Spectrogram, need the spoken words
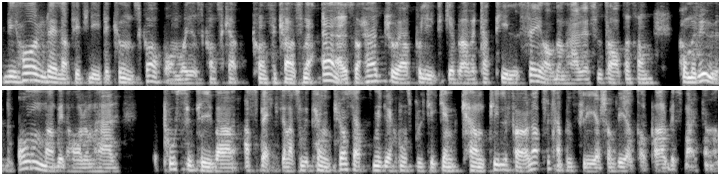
vi har relativt lite kunskap om vad just konsekvenserna är. Så här tror jag att politiker behöver ta till sig av de här resultaten som kommer ut om man vill ha de här positiva aspekterna som vi tänker oss att migrationspolitiken kan tillföra till exempel fler som deltar på arbetsmarknaden.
